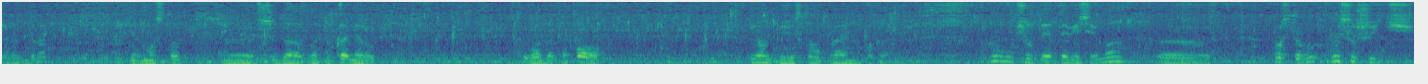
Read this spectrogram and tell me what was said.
разбирать. Термостат э, сюда, в эту камеру, вода попала, и он перестал правильно показывать. Ну, в общем-то, это весь ремонт. Просто высушить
